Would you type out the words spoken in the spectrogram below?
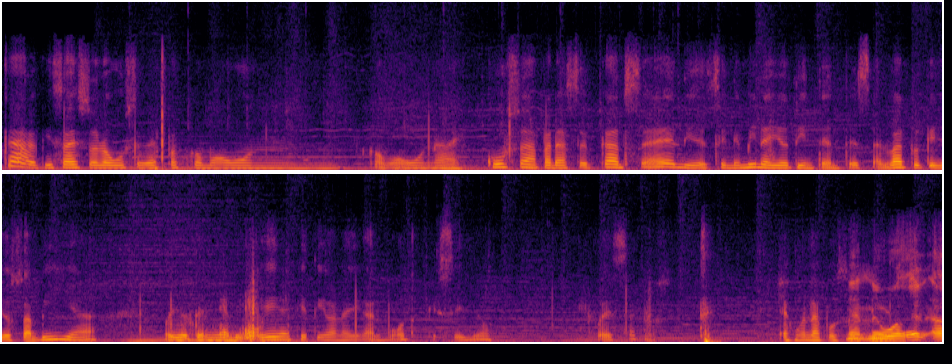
Claro, quizás eso lo use después como un como una excusa para acercarse a él y decirle, mira, yo te intenté salvar porque yo sabía o yo tenía la idea que te iban a llegar votos, qué sé yo. Puede ser. Es una posibilidad. Me, voy a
